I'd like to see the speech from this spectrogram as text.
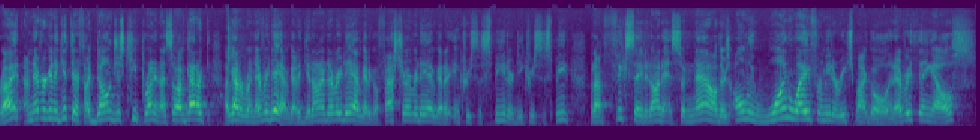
right? I'm never going to get there if I don't just keep running. And so I've got to I've got to run every day. I've got to get on it every day. I've got to go faster every day. I've got to increase the speed or decrease the speed, but I'm fixated on it. And so now there's only one way for me to reach my goal, and everything else,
